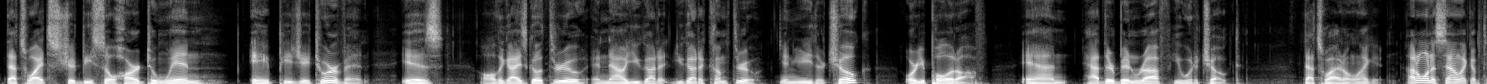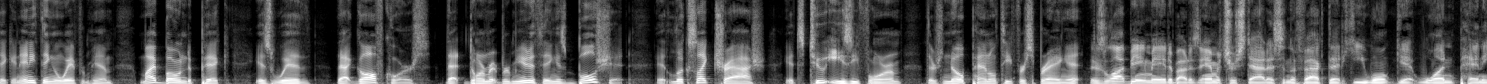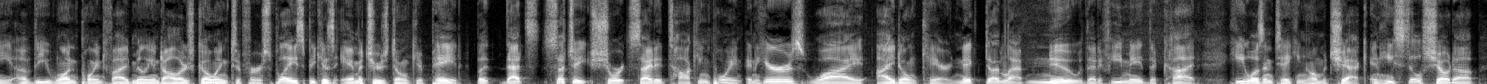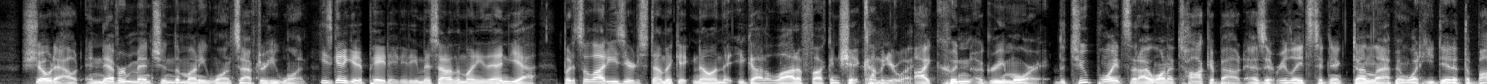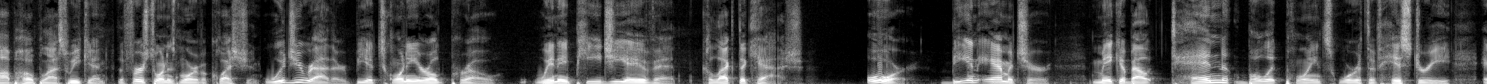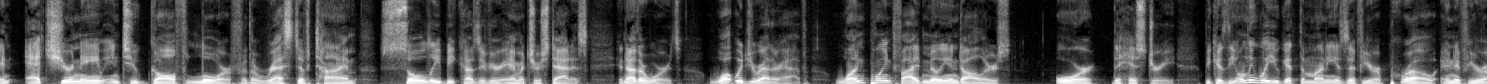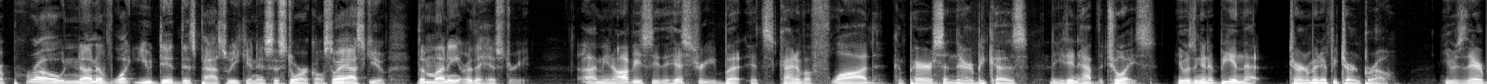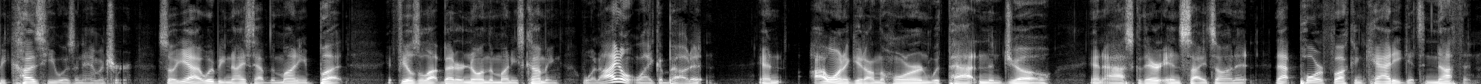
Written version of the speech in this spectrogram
That's why it should be so hard to win a PGA Tour event is all the guys go through and now you got to you got to come through and you either choke or you pull it off. And had there been rough, he would have choked. That's why I don't like it. I don't want to sound like I'm taking anything away from him. My bone to pick is with that golf course. That dormant Bermuda thing is bullshit. It looks like trash. It's too easy for him. There's no penalty for spraying it. There's a lot being made about his amateur status and the fact that he won't get one penny of the $1.5 million going to first place because amateurs don't get paid. But that's such a short sighted talking point. And here's why I don't care. Nick Dunlap knew that if he made the cut, he wasn't taking home a check, and he still showed up showed out and never mentioned the money once after he won. He's going to get a payday. Did he miss out on the money then? Yeah. But it's a lot easier to stomach it knowing that you got a lot of fucking shit coming your way. I couldn't agree more. The two points that I want to talk about as it relates to Nick Dunlap and what he did at the Bob Hope last weekend. The first one is more of a question. Would you rather be a 20 year old pro, win a PGA event, collect the cash, or be an amateur? Make about 10 bullet points worth of history and etch your name into golf lore for the rest of time solely because of your amateur status. In other words, what would you rather have? $1.5 million or the history? Because the only way you get the money is if you're a pro. And if you're a pro, none of what you did this past weekend is historical. So I ask you, the money or the history? I mean, obviously the history, but it's kind of a flawed comparison there because he didn't have the choice. He wasn't going to be in that tournament if he turned pro. He was there because he was an amateur. So yeah, it would be nice to have the money, but it feels a lot better knowing the money's coming. What I don't like about it, and I want to get on the horn with Patton and Joe and ask their insights on it. That poor fucking caddy gets nothing.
